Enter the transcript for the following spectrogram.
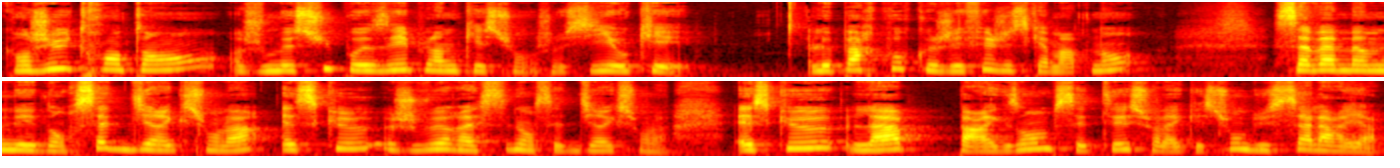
quand j'ai eu 30 ans, je me suis posé plein de questions. Je me suis dit, ok, le parcours que j'ai fait jusqu'à maintenant, ça va m'amener dans cette direction-là. Est-ce que je veux rester dans cette direction-là? Est-ce que là, par exemple, c'était sur la question du salariat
